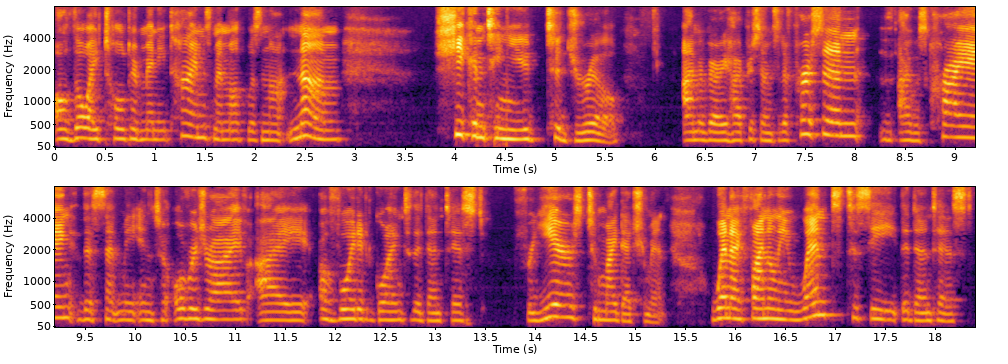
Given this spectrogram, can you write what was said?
Although I told her many times my mouth was not numb, she continued to drill. I'm a very hypersensitive person. I was crying. This sent me into overdrive. I avoided going to the dentist for years to my detriment. When I finally went to see the dentist,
